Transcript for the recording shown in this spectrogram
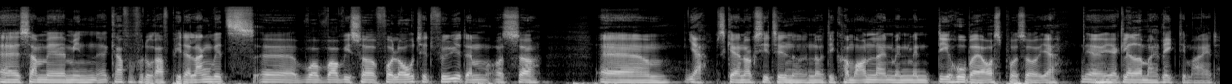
Øh, sammen med min kaffefotograf Peter Langwitz, øh, hvor, hvor vi så får lov til at følge dem, og så Uh, ja, skal jeg nok sige til, når, når de kommer online, men, men det håber jeg også på, så ja, jeg, jeg glæder mig rigtig meget.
